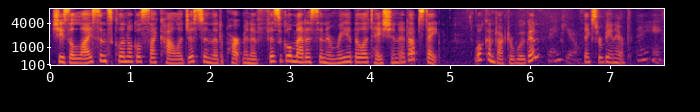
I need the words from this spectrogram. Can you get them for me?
She's a licensed clinical psychologist in the Department of Physical Medicine and Rehabilitation at Upstate. Welcome, Dr. Woogan. Thank you. Thanks for being here. Thanks.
